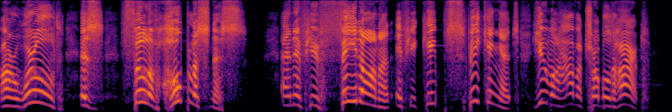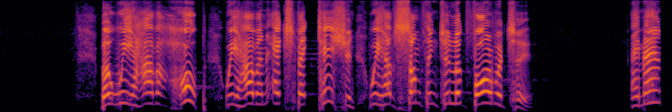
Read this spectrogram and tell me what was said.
our world is full of hopelessness. And if you feed on it if you keep speaking it you will have a troubled heart. But we have a hope. We have an expectation. We have something to look forward to. Amen?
